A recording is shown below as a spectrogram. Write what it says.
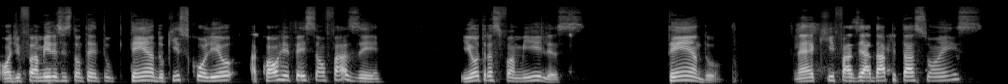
onde famílias estão tendo, tendo que escolher a qual refeição fazer, e outras famílias tendo né, que fazer adaptações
